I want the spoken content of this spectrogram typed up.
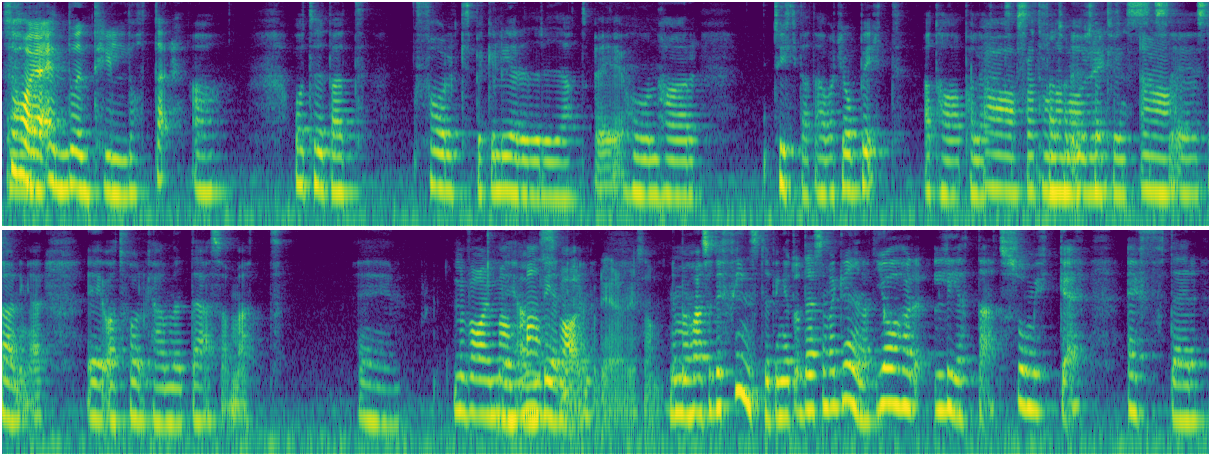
Så har jag ändå en till dotter. Ja. Och typ att folk spekulerar i att eh, hon har tyckt att det har varit jobbigt att ha Palette Ja, för att hon har har varit- utvecklingsstörningar. Eh, och att folk har använt det som att... Eh, Men vad är mammans svar på det då, liksom? nej men alltså det finns typ inget. Och det som var grejen att jag har letat så mycket efter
